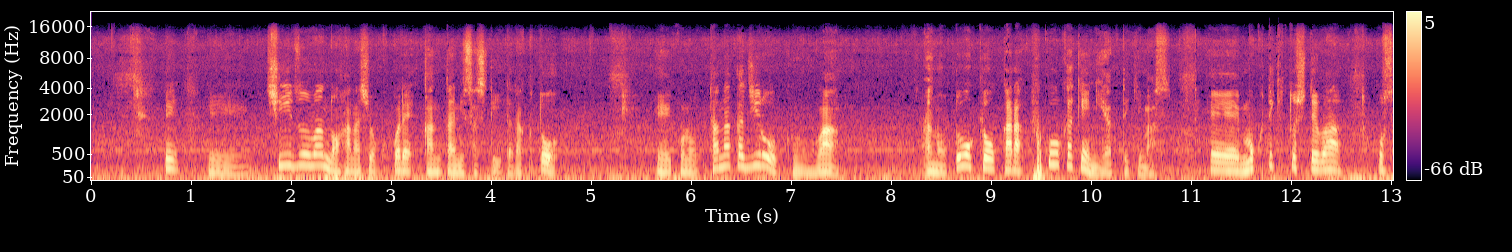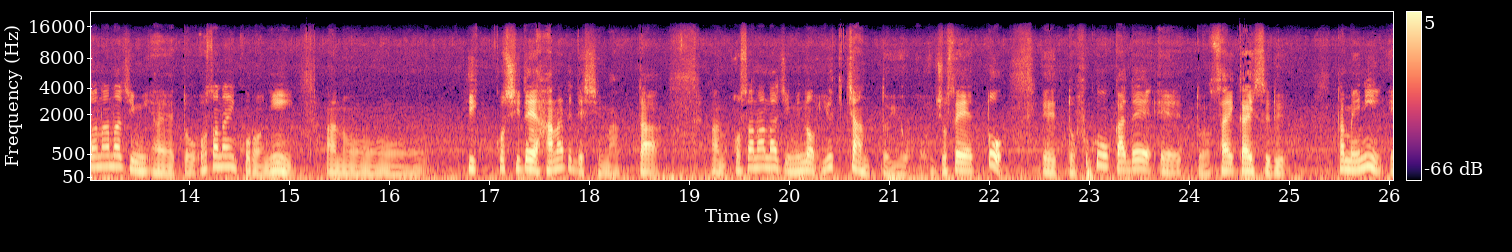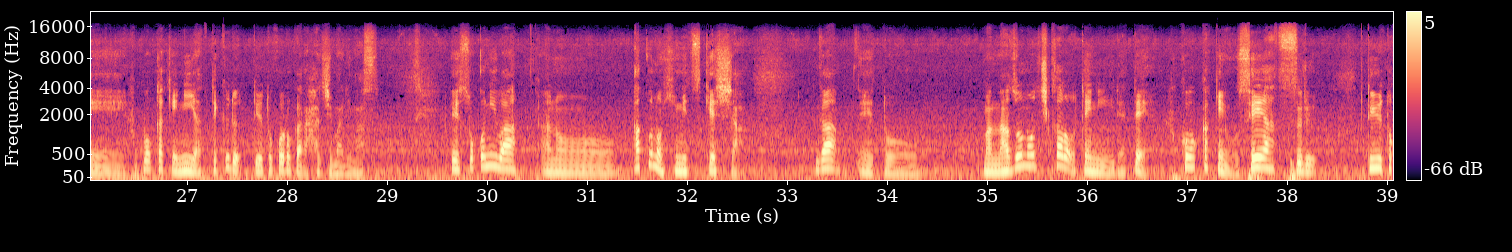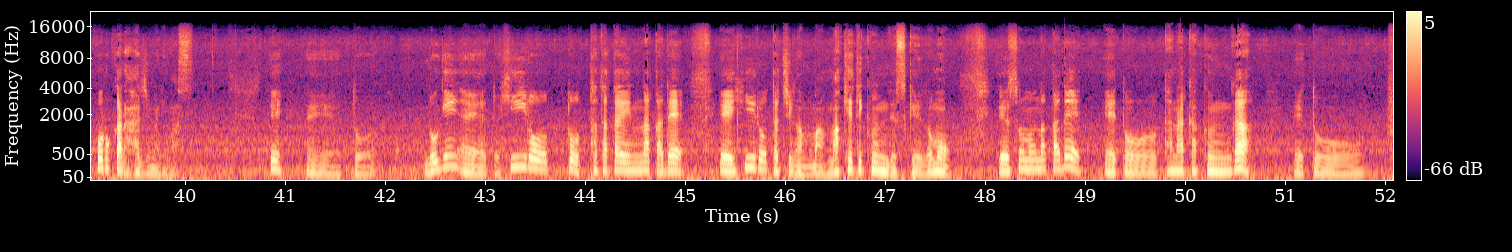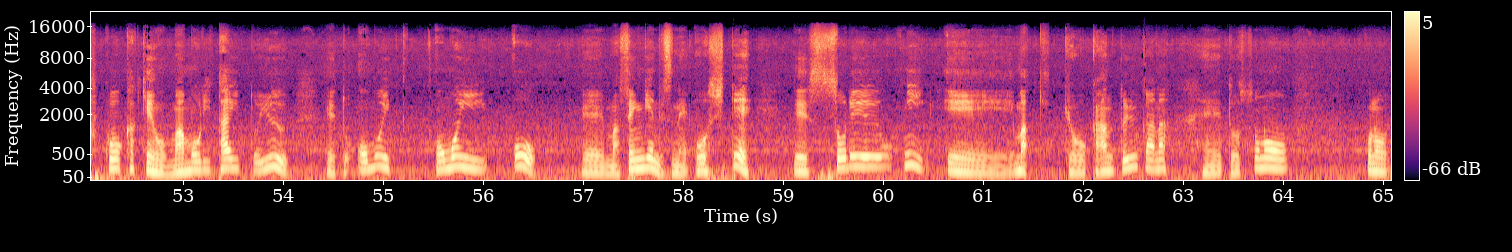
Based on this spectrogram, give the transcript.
で、えー、シーズン1の話をここで簡単にさせていただくと、えー、この田中二郎君は、あの東京から福岡県にやってきます。えー、目的としては、幼なじみ、えーと、幼い頃に、あの、引っ越しで離れてしまったあの幼なじみのゆきちゃんという女性と,、えーと、福岡で、えーと再会するために、えー、福岡県にやってくるっていうところから始まります。でそこにはあのー、悪の秘密結社が、えーとまあ、謎の力を手に入れて福岡県を制圧するというところから始まります。でえーとロゲンえーと、ヒーローと戦いの中で、えー、ヒーローたちが、まあ、負けていくんですけれども、えー、その中で、えーと、田中君が、えーと福岡県を守りたいという、えーと、思い思いを、えー、まあ、宣言ですね、をして、でそれに、えー、まあ、共感というかな、えーと、そのこの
